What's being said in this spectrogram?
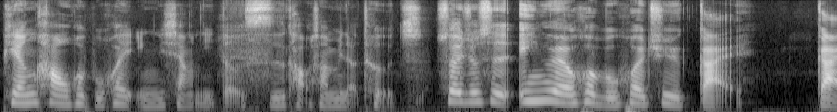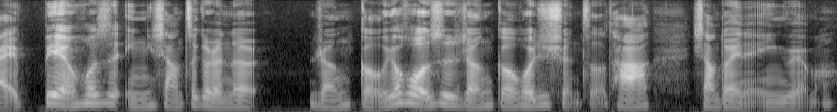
偏好会不会影响你的思考上面的特质？所以就是音乐会不会去改改变或是影响这个人的。人格，又或者是人格会去选择他相对应的音乐吗？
